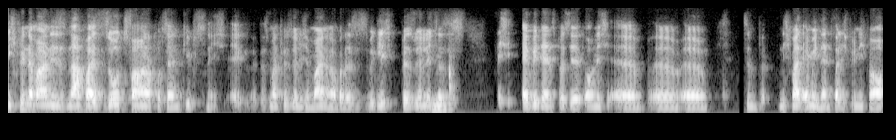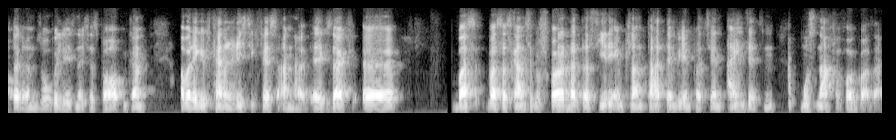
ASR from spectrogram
ich bin der Meinung, dieses Nachweis so 200 Prozent gibt es nicht. Das ist meine persönliche Meinung, aber das ist wirklich persönlich, mhm. das ist nicht evidenzbasiert, auch nicht, äh, äh, äh nicht mal eminent, weil ich bin nicht mal auch darin so belesen, dass ich das behaupten kann. Aber da gibt es keinen richtig festen Anhalt. Ehrlich gesagt, äh, was, was das Ganze befördert hat, dass jede Implantat, den wir in Patienten einsetzen, muss nachverfolgbar sein.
